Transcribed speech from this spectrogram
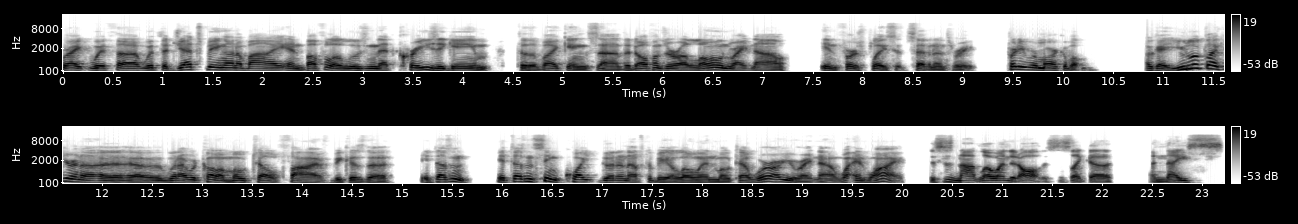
Right, with uh, with the Jets being on a bye and Buffalo losing that crazy game to the Vikings, uh, the Dolphins are alone right now in first place at seven and three. Pretty remarkable. Okay, you look like you're in a, a, a what I would call a Motel Five because the it doesn't it doesn't seem quite good enough to be a low end motel. Where are you right now, and why? This is not low end at all. This is like a a nice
